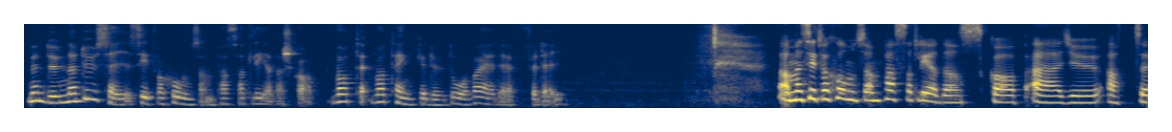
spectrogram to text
Men du, när du säger situationsanpassat ledarskap, vad, vad tänker du då? Vad är det för dig? Ja, men situationsanpassat ledarskap är ju att eh,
